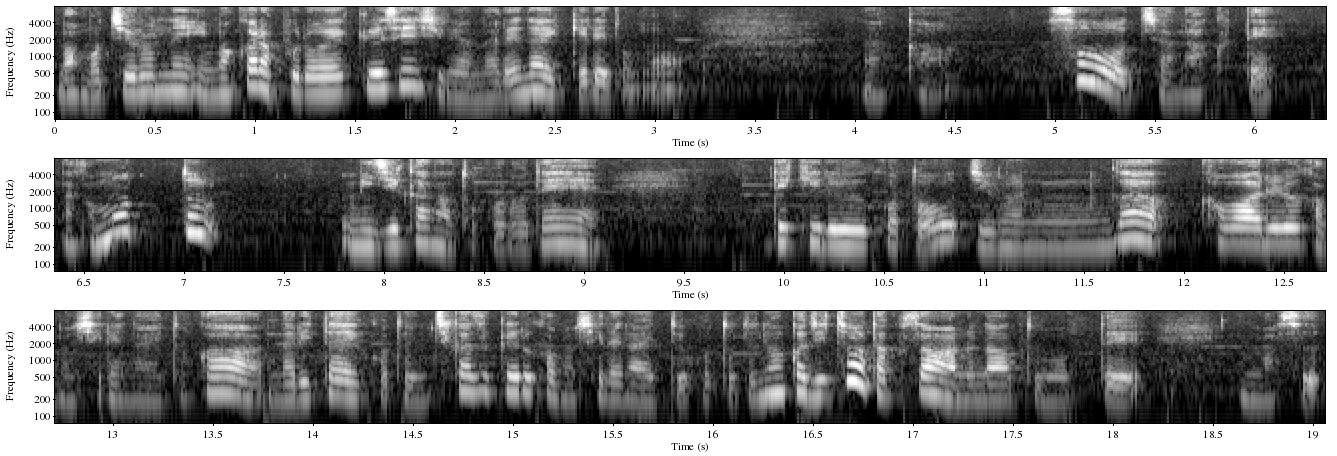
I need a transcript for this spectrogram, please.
まあ、もちろんね今からプロ野球選手にはなれないけれどもなんかそうじゃなくてなんかもっと身近なところでできること自分が変われるかもしれないとかなりたいことに近づけるかもしれないということでなんか実はたくさんあるなと思っています。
